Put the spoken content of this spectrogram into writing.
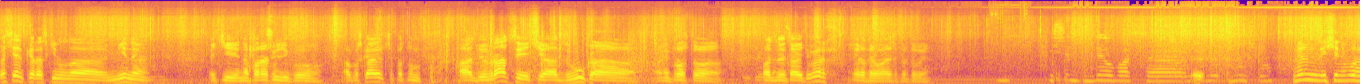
Розсідка розкинула міни, які на парашутику опускаються, потім від вібрації чи від звука вони просто підлітають вверх і розриваються портові. І ще де у вас е, Е. вийшло? Ну, ще не можу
